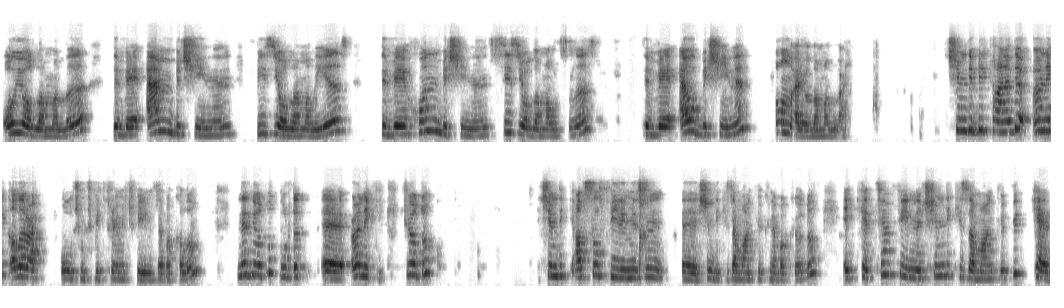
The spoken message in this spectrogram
o yollamalı. Divê em bişinin, biz yollamalıyız. Divê hûn bişinin, siz yollamalısınız. Divê ew bişinin, onlar yollamalılar. Şimdi bir tane de örnek alarak oluşmuş bir türemiş fiilimize bakalım. Ne diyorduk? Burada e, örnekli tutuyorduk. Şimdi asıl fiilimizin e, şimdiki zaman köküne bakıyorduk. E, ketin fiilinin şimdiki zaman kökü kev.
